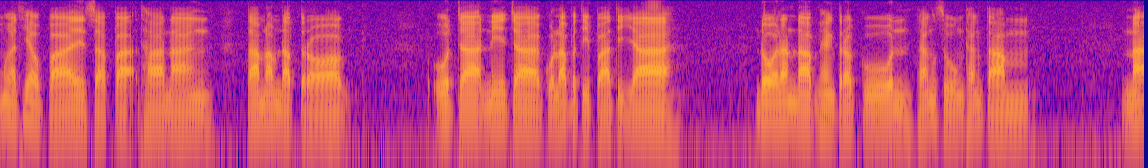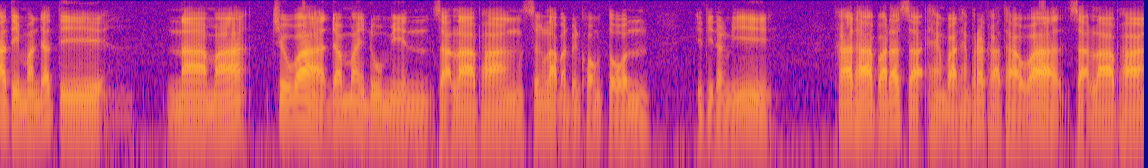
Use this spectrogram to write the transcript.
เมื่อเที่ยวไปสปะทานัง ตามลำดับตรอก อุจจานีจากุลปฏิปาติยา โดยลำดับแห่งตระกูลทั้งสูงทั้งต่ำนาติมัญญติ นามะ ชื่อว่าย่อมไม่ดูหมิ่นสลาพัง ซึ่งลาบอันเป็นของตน อิติดังนี้คาถาปารัสสะแห่งบาทแห่งพระคาถาว่าสลาพัง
